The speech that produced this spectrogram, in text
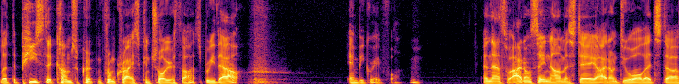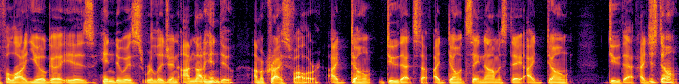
Let the peace that comes from Christ control your thoughts. Breathe out and be grateful. And that's why I don't say namaste. I don't do all that stuff. A lot of yoga is Hinduist religion. I'm not a Hindu. I'm a Christ follower. I don't do that stuff. I don't say namaste. I don't do that. I just don't.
